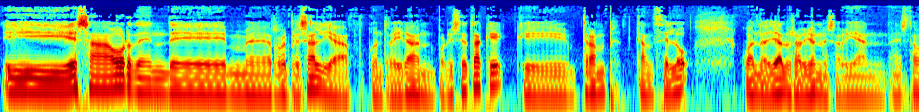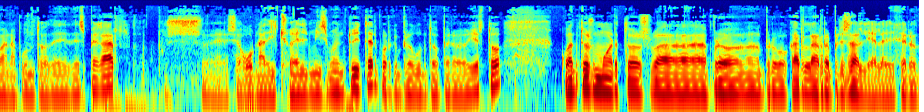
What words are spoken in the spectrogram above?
y esa orden de mm, represalia contra Irán por ese ataque que Trump canceló cuando ya los aviones habían estaban a punto de despegar, pues eh, según ha dicho él mismo en Twitter, porque preguntó, pero ¿y esto cuántos muertos va a, provocar la represalia? Le dijeron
